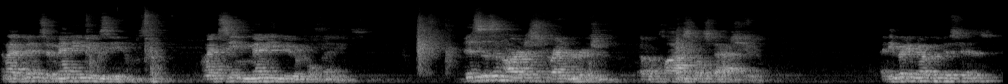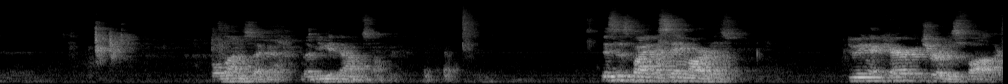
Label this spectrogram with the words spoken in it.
And I've been to many museums. And I've seen many beautiful things. This is an artist's rendering of a classical statue. Anybody know who this is? Hold on a second. Let me get down to something. This is by the same artist, doing a caricature of his father.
